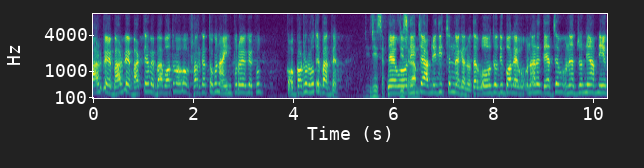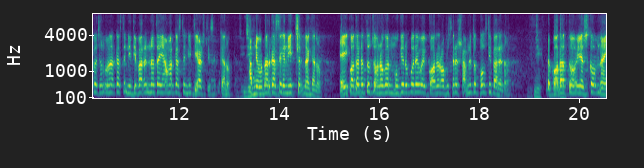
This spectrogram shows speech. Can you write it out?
বাড়বে বাড়বে বাড়তে হবে বা অথবা সরকার তখন আইন প্রয়োগে খুব কঠোর হতে পারবেন জি স্যার ও দিচ্ছে আপনি দিচ্ছেন না কেন? তা ও যদি বলে ওনারে দিচ্ছে ওনার জন্য আপনি এ করছেন ওনার কাছ থেকে নিতে পারেন না তাই আমার কাছ থেকে নিতে আসতেছেন কেন? আপনি ওনার কাছ থেকে নিচ্ছেন না কেন? এই কথাটা তো জনগণ মুখের উপরে ওই করের অফিসারের সামনে তো বলতে পারে না। বলার তো স্কোপ নাই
